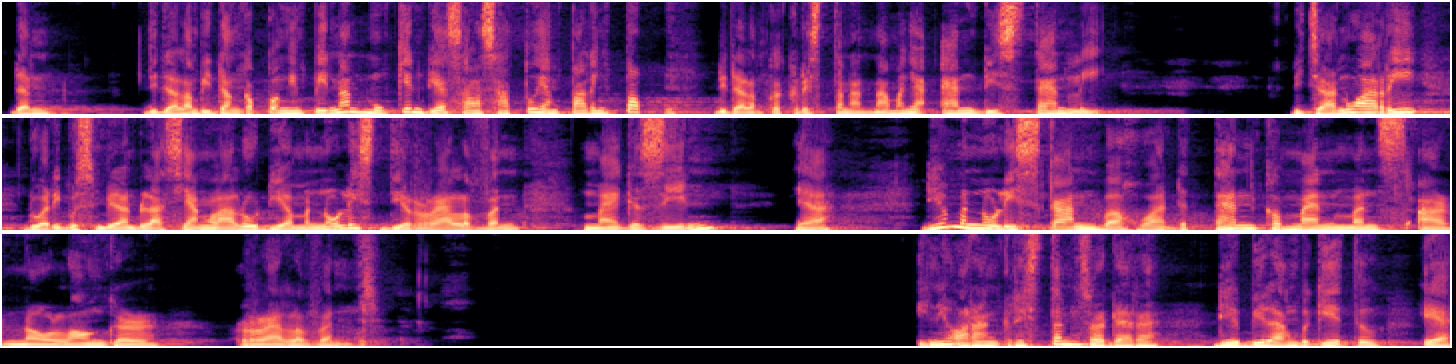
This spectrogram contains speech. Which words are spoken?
Dan di dalam bidang kepemimpinan mungkin dia salah satu yang paling top di dalam kekristenan. Namanya Andy Stanley. Di Januari 2019 yang lalu dia menulis di Relevant Magazine ya dia menuliskan bahwa the Ten Commandments are no longer relevant. Ini orang Kristen saudara, dia bilang begitu ya.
